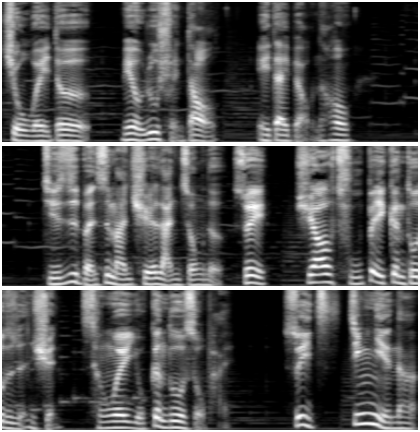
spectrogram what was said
久违的没有入选到 A 代表，然后。其实日本是蛮缺蓝中的，所以需要储备更多的人选，成为有更多的手牌。所以今年呢、啊，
